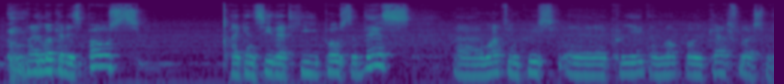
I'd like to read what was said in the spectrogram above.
I look at his posts. I can see that he posted this. Uh, I want to increase, uh, create, and multiply cash flow as we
